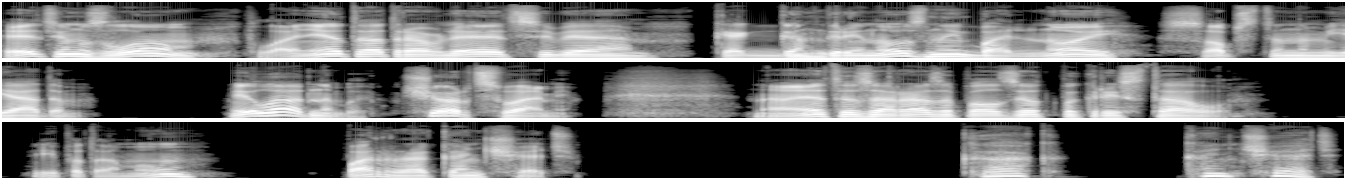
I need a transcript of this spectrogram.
Этим злом планета отравляет себя, как гангренозный больной, собственным ядом. И ладно бы, черт с вами. Но эта зараза ползет по кристаллу. И потому Пора кончать. «Как кончать?»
